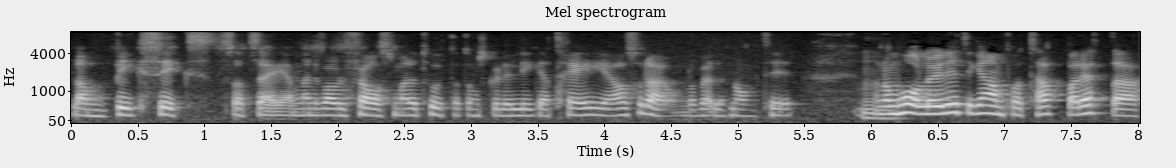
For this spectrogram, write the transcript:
bland Big Six så att säga. Men det var väl få som hade trott att de skulle ligga trea och sådär under väldigt lång tid. Men de håller ju lite grann på att tappa detta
